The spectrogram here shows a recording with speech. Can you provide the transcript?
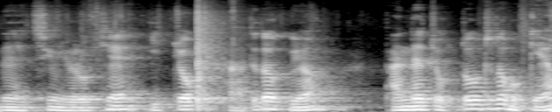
네, 지금 이렇게 이쪽 다 뜯었고요. 반대쪽도 뜯어볼게요.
